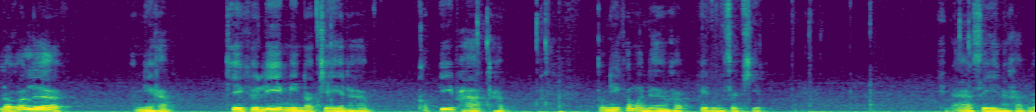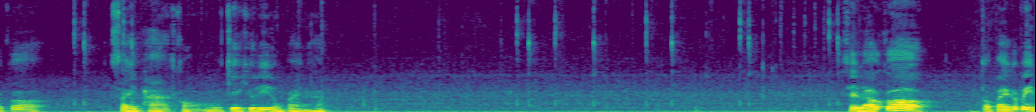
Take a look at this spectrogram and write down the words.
เราก็เลือกอันนี้ครับ jQuery min.j นะครับ copy path ครับ ตัวนี้ก็เหมือนเดิมครับ เป็นสคริปต์ src นะครับ แล้วก็ใส่พาธของ jQuery ลงไปนะครับ เสร็จแล้วก็ต่อไปก็เป็น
